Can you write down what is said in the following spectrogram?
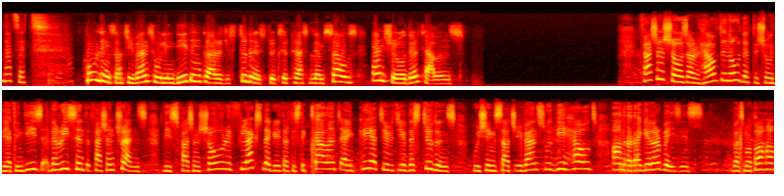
That's it. Holding such events will indeed encourage students to express themselves and show their talents. Fashion shows are held in order to show the attendees the recent fashion trends. This fashion show reflects the great artistic talent and creativity of the students, wishing such events would be held on a regular basis. Basma Taha,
